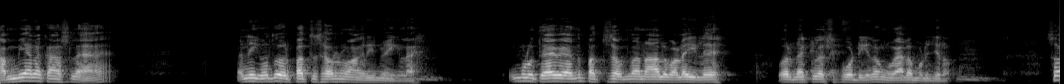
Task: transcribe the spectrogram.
கம்மியான காசில் நீங்கள் வந்து ஒரு பத்து சவரன் வாங்குறீங்கன்னு வைங்களேன். உங்களுக்கு தேவையானது பத்து சவரன் தான் நாலு வளையல் ஒரு நெக்லஸ் போட்டிங்கன்னா உங்கள் வேலை முடிஞ்சிடும் ஸோ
